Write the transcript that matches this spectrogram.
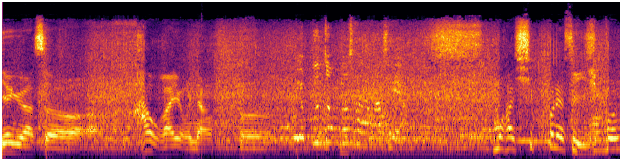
여기 와서 하고 가요 그냥 어, 몇 분 정도 사용하세요? 뭐한 10분에서 20분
